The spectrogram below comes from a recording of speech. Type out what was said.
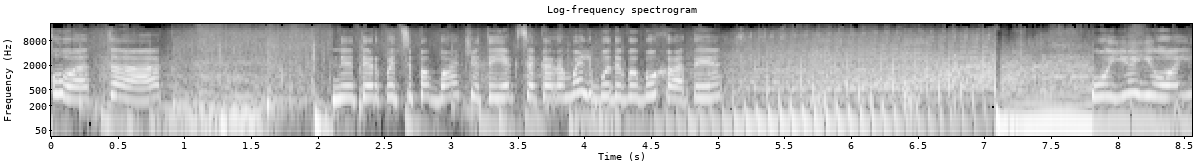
О, так. Не терпиться побачити, як ця карамель буде вибухати. Ой-ой-ой.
